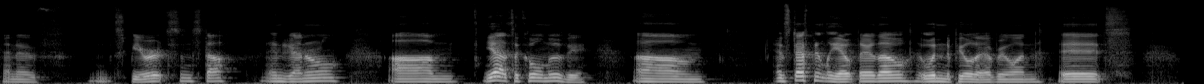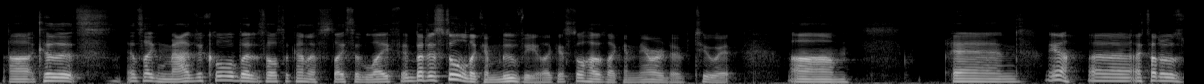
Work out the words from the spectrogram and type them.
kind of spirits and stuff in general. Um, yeah, it's a cool movie. Um, it's definitely out there though. It wouldn't appeal to everyone. It's because uh, it's it's like magical, but it's also kind of slice of life. But it's still like a movie. Like it still has like a narrative to it. Um, and yeah, uh, I thought it was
